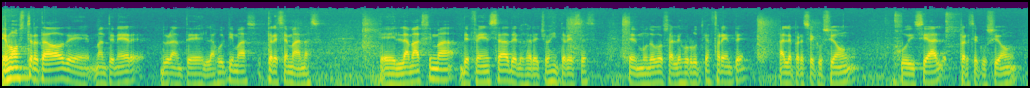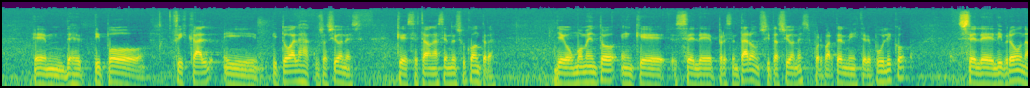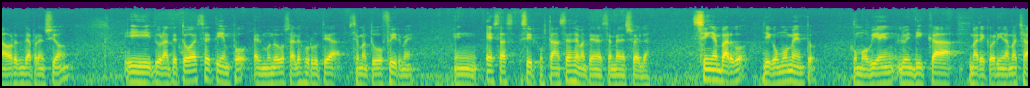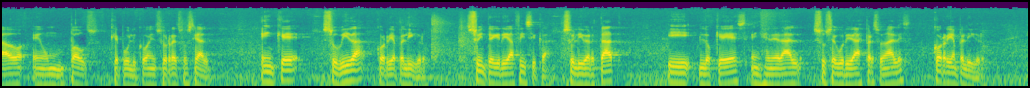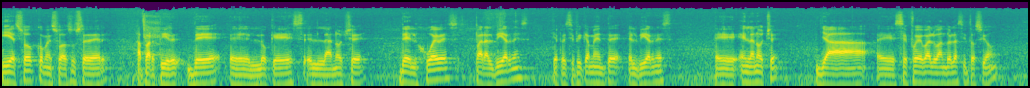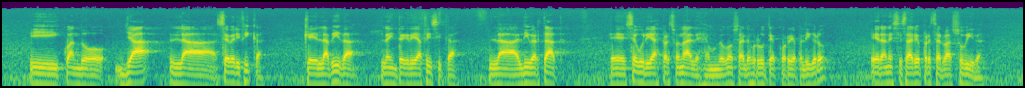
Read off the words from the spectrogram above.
Hemos tratado de mantener durante las últimas tres semanas eh, la máxima defensa de los derechos e intereses del mundo González Urrutia frente a la persecución judicial, persecución eh, de tipo fiscal y todas las acusaciones que se estaban haciendo en su contra. Llegó un momento en que se le presentaron citaciones por parte del Ministerio Público, se le libró una orden de aprehensión y durante todo ese tiempo el mundo González Urrutia se mantuvo firme en esas circunstancias de mantenerse en Venezuela. Sin embargo, llegó un momento, como bien lo indica María Corina Machado en un post que publicó en su red social, en que su vida corría peligro su integridad física, su libertad y lo que es en general sus seguridades personales corrían peligro. Y eso comenzó a suceder a partir de eh, lo que es la noche del jueves para el viernes y específicamente el viernes eh, en la noche ya eh, se fue evaluando la situación y cuando ya se verifica que la vida la integridad física, la libertad, seguridades personales, mundo González Urrutia corría peligro, era necesario preservar su vida.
